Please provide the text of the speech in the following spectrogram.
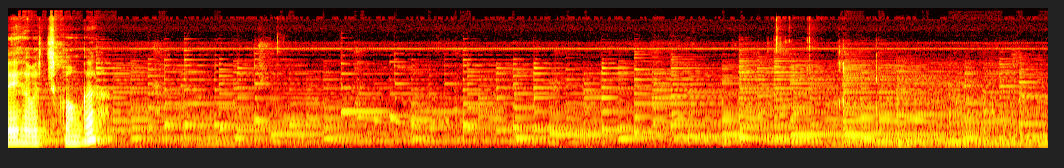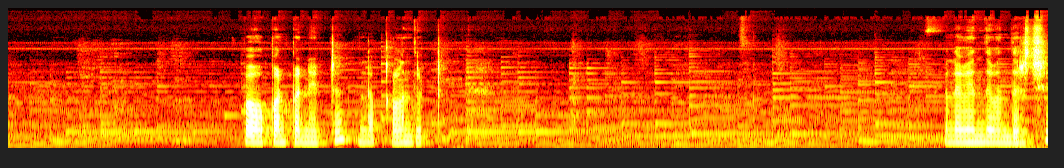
வேக வச்சுக்கோங்க. இப்போ ஓப்பன் பண்ணிவிட்டு நல்லா கலந்துவிட்டு நல்லா வெந்து வந்துருச்சு.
